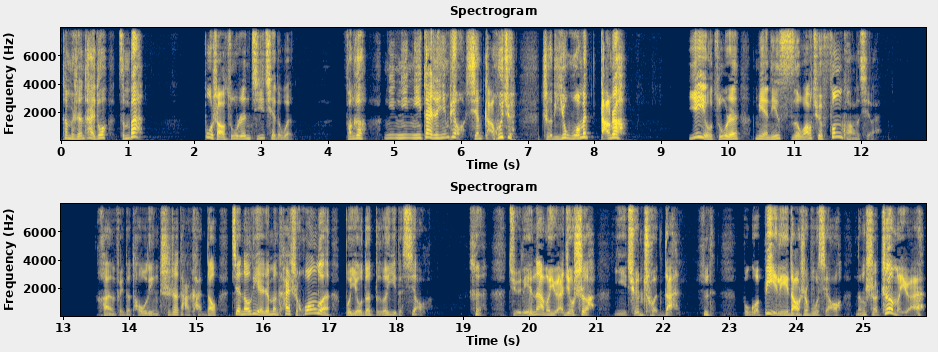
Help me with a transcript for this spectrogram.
他们人太多，怎么办？不少族人急切地问。凡哥，你你你带着银票先赶回去，这里有我们挡着。也有族人面临死亡却疯狂了起来。悍匪的头领持着大砍刀，见到猎人们开始慌乱，不由得得意的笑了：“哼，距离那么远就射，一群蠢蛋！哼，不过臂力倒是不小，能射这么远。”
